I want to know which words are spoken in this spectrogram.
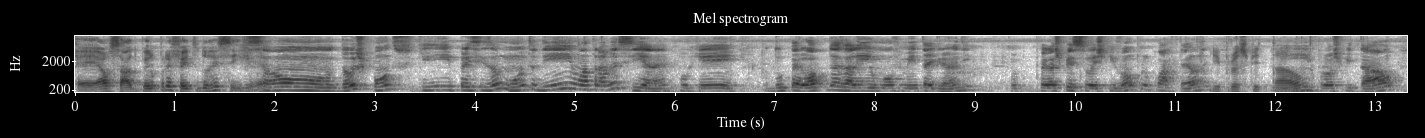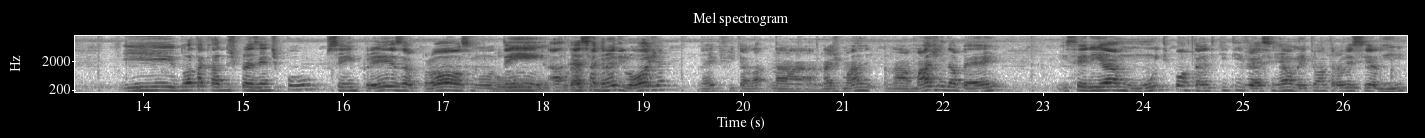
é, alçado pelo prefeito do Recife. Né? São dois pontos que precisam muito de uma travessia, né? Porque do Pelópidas ali o movimento é grande, pelas pessoas que vão para o quartel, né? E para o hospital. E para o hospital e do atacado dos presentes por ser empresa próximo. tem a, essa grande loja, né, que fica lá na, nas mar, na margem da BR. E seria muito importante que tivesse realmente uma travessia ali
